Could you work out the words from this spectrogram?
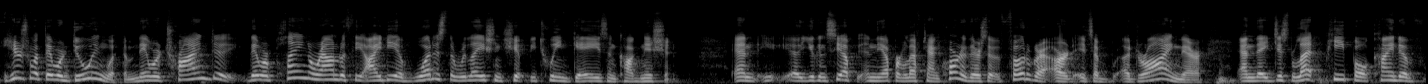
here's what they were doing with them. They were trying to, they were playing around with the idea of what is the relationship between gaze and cognition. And uh, you can see up in the upper left-hand corner, there's a photograph, or it's a, a drawing there, and they just let people kind of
